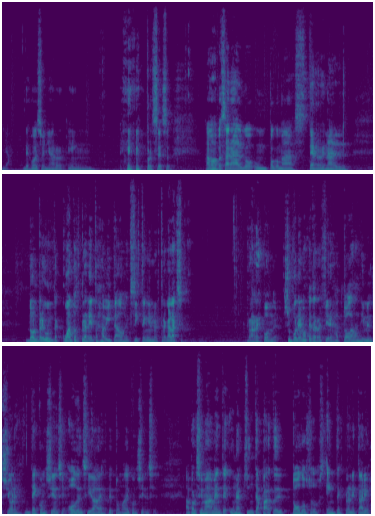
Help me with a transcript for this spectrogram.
ya, dejo de soñar en, en el proceso. Vamos a pasar a algo un poco más terrenal. Don pregunta, ¿cuántos planetas habitados existen en nuestra galaxia? Ra responde, suponemos que te refieres a todas las dimensiones de conciencia o densidades de toma de conciencia. Aproximadamente una quinta parte de todos los entes planetarios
